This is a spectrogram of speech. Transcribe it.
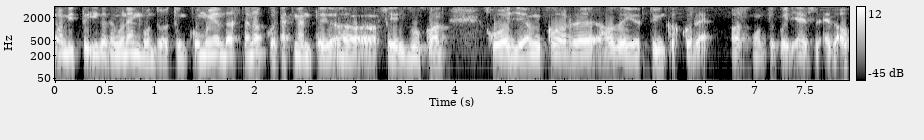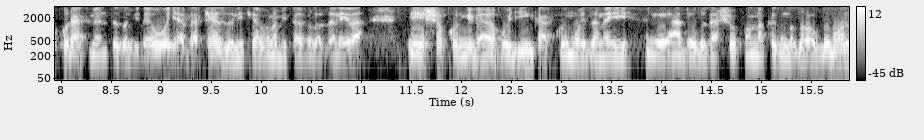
amit igazából nem gondoltunk komolyan, de aztán akkor átment a Facebookon, hogy amikor hazajöttünk, akkor azt mondtuk, hogy ez, ez akkor átment ez a videó, hogy ebben kezdeni kell valamit ezzel a zenével, és akkor mivel, hogy inkább komoly zenei átdolgozások vannak ezen az albumon,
